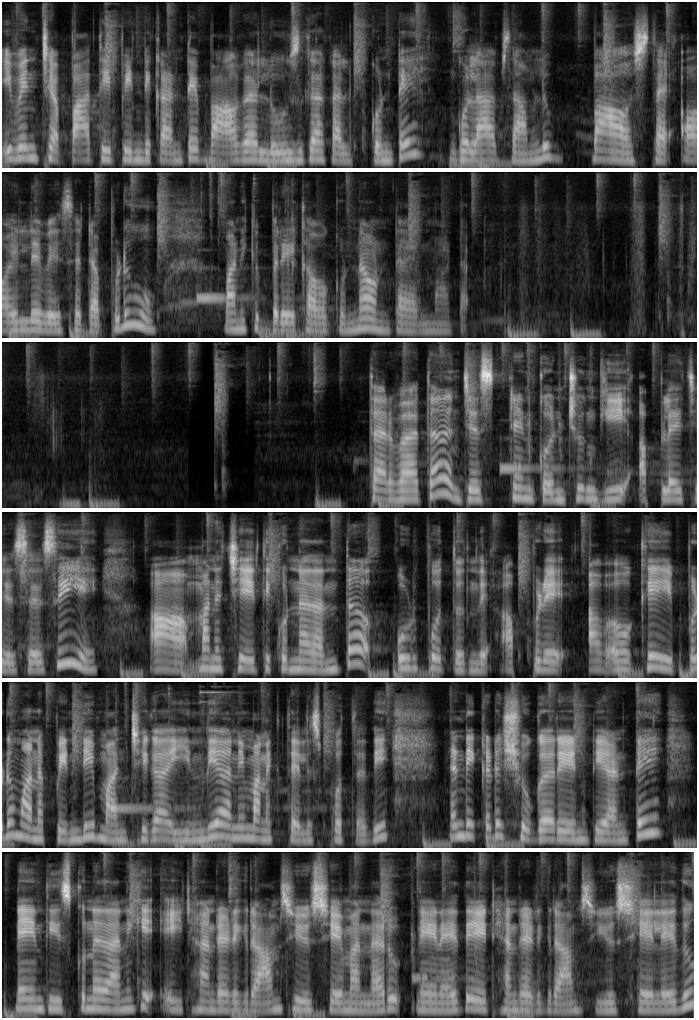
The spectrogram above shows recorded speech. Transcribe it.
ఈవెన్ చపాతీ పిండి కంటే బాగా లూజ్గా కలుపుకుంటే గులాబ్ జాములు బాగా వస్తాయి. ఆయిల్లో వేసేటప్పుడు మనకి బ్రేక్ అవ్వకుండా ఉంటాయన్నమాట. తర్వాత జస్ట్ నేను కొంచెం గీ అప్లై చేసేసి మన చేతికి ఉన్నదంతా ఊడిపోతుంది. అప్పుడే ఓకే ఇప్పుడు మన పిండి మంచిగా అయ్యింది అని మనకు తెలిసిపోతుంది. అండ్ ఇక్కడ షుగర్ ఏంటి అంటే నేను తీసుకునే దానికి ఎయిట్ హండ్రెడ్ గ్రామ్స్ యూస్ చేయమన్నారు. నేనైతే ఎయిట్ హండ్రెడ్ గ్రామ్స్ యూస్ చేయలేదు.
